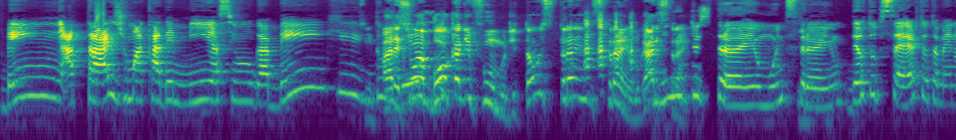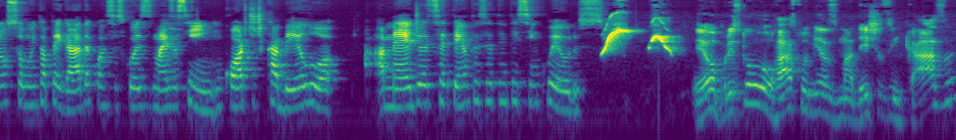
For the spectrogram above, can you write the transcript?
Bem atrás de uma academia, assim, um lugar bem que. do Parecia uma boca de fumo, de tão estranho, estranho, lugar estranho. Muito estranho, muito estranho. Deu tudo certo, eu também não sou muito apegada com essas coisas, mas assim, um corte de cabelo, a média é de 70 a 75 euros. Eu, por isso que eu raspo minhas madeixas em casa,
